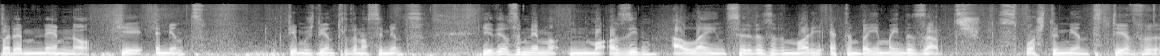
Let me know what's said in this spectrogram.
para Mnemno, que é a mente, o que temos dentro da nossa mente. E a deusa Mnemosyne, além de ser a deusa da memória, é também a mãe das artes. Supostamente teve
